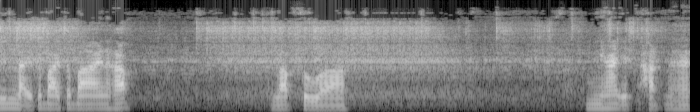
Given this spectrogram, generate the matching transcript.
ลื่นไหลสบายๆนะครับ รับตัว มี 5S พัดนะฮะ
